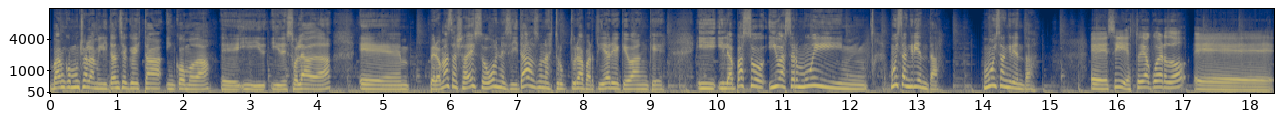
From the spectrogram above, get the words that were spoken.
banco mucho a la militancia que hoy está incómoda eh, y, desolada, pero más allá de eso, vos necesitabas una estructura partidaria que banque. Y, y la paso iba a ser muy, muy sangrienta, muy sangrienta. Eh, sí, estoy de acuerdo. eh,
